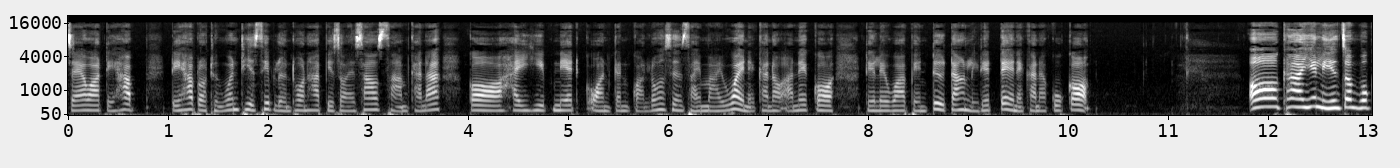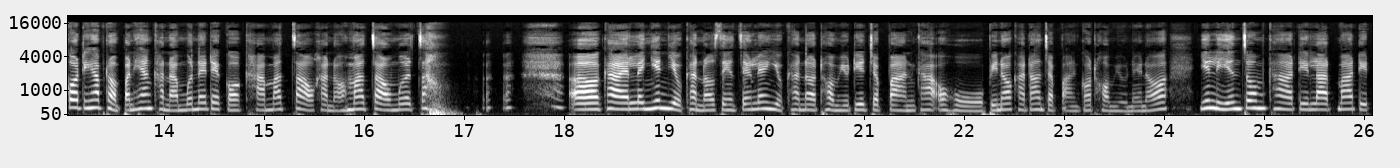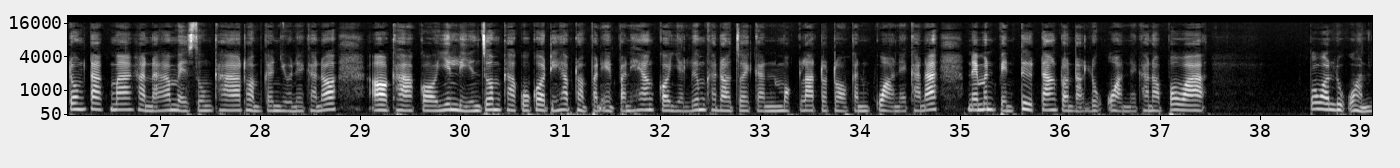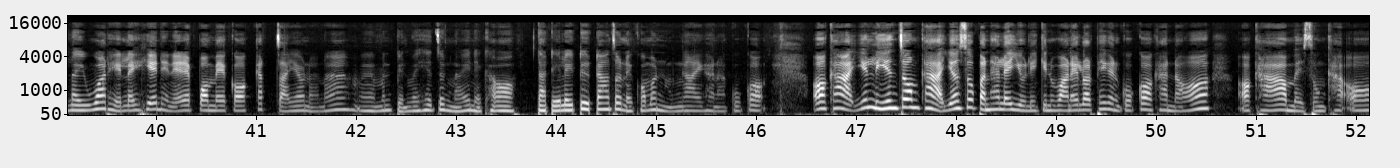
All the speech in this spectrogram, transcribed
แจ้ว่าได้ฮับได้ฮับต่อถึงวันที่ 10เดือนธันวาคมปี2023ค่ะนะก็ให้ฮิปเน็ตก่อนกันกว่าลงเส้นสายไม้ไว้เนี่ยค่ะเนาะอันนี้ก็เดเลยว่าเป็นตื้อตั้งหรือเต้ๆเนี่ยค่ะนะกูก็อ๋อค่ะยินหลีนจมกูก็ที่ฮับถอมปันแห้งค่ะนะเมื่อได้ได้ก็ค่ะมาเจ้าค่ะเนาะมาเจ้าเมื่อเจ้า เออค่ะและยินอยู่ค่ะเนาะเสียงแจ้งแรงอยู่ค่ะเนาะทอมอยู่ที่ญี่ปุ่นค่ะโอ้โหพี่น้องค่ะทางญี่ปุ่นก็ทอมอยู่ในเนาะยินหลียินจมค่ะติลาดมาติตรงตักมาค่ะนะแม่สุงค่ะทอมกันอยู่ในค่ะเนาะอ๋อค่ะก็ยินหลียินจมค่ะกูก็ที่รับทอมปันเอ็นปันแห้งก็อย่าลืมค่ะเนาะจอยกันหมอกลาดต่อๆกันกว่าในค่ะนะในมันเป็นตื้อตั้งตอนดัดลูกอ่อนในค่ะเนาะเพราะว่า เพราะว่าลูกอ่อนไรว่าเห็นไรเฮ็ดเนี่ยปอแม่ก็กัดใจเอาน่ะนะมันเป็นไว้เฮ็ดจังไหนเนี่ยค่ะตัดเดไรตื้อตั้งจังไหนก็มันง่ายค่ะนะกูก็อ๋อค่ะยินหลียินจมค่ะย้อนสู้ปันให้เลยอยู่ในกินวานในรถเพ่กันกูก็ค่ะเนาะอ๋อค่ะไม่สงค่ะอ้อ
